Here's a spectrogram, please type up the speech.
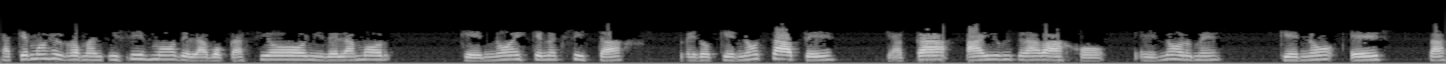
saquemos el romanticismo de la vocación y del amor, que no es que no exista, pero que no tape que acá hay un trabajo enorme que no está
